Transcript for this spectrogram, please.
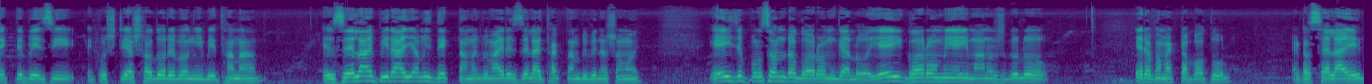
দেখতে পেয়েছি, কুষ্টিয়া সদর এবং ইবি থানা। এই জেলায় প্রায় আমি দেখতাম, আমি বাইরের জেলায় থাকতাম বিভিন্ন সময়। এই যে প্রচণ্ড গরম গেল, এই গরমে এই মানুষগুলো এরকম একটা বোতল, একটা স্যালাইন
